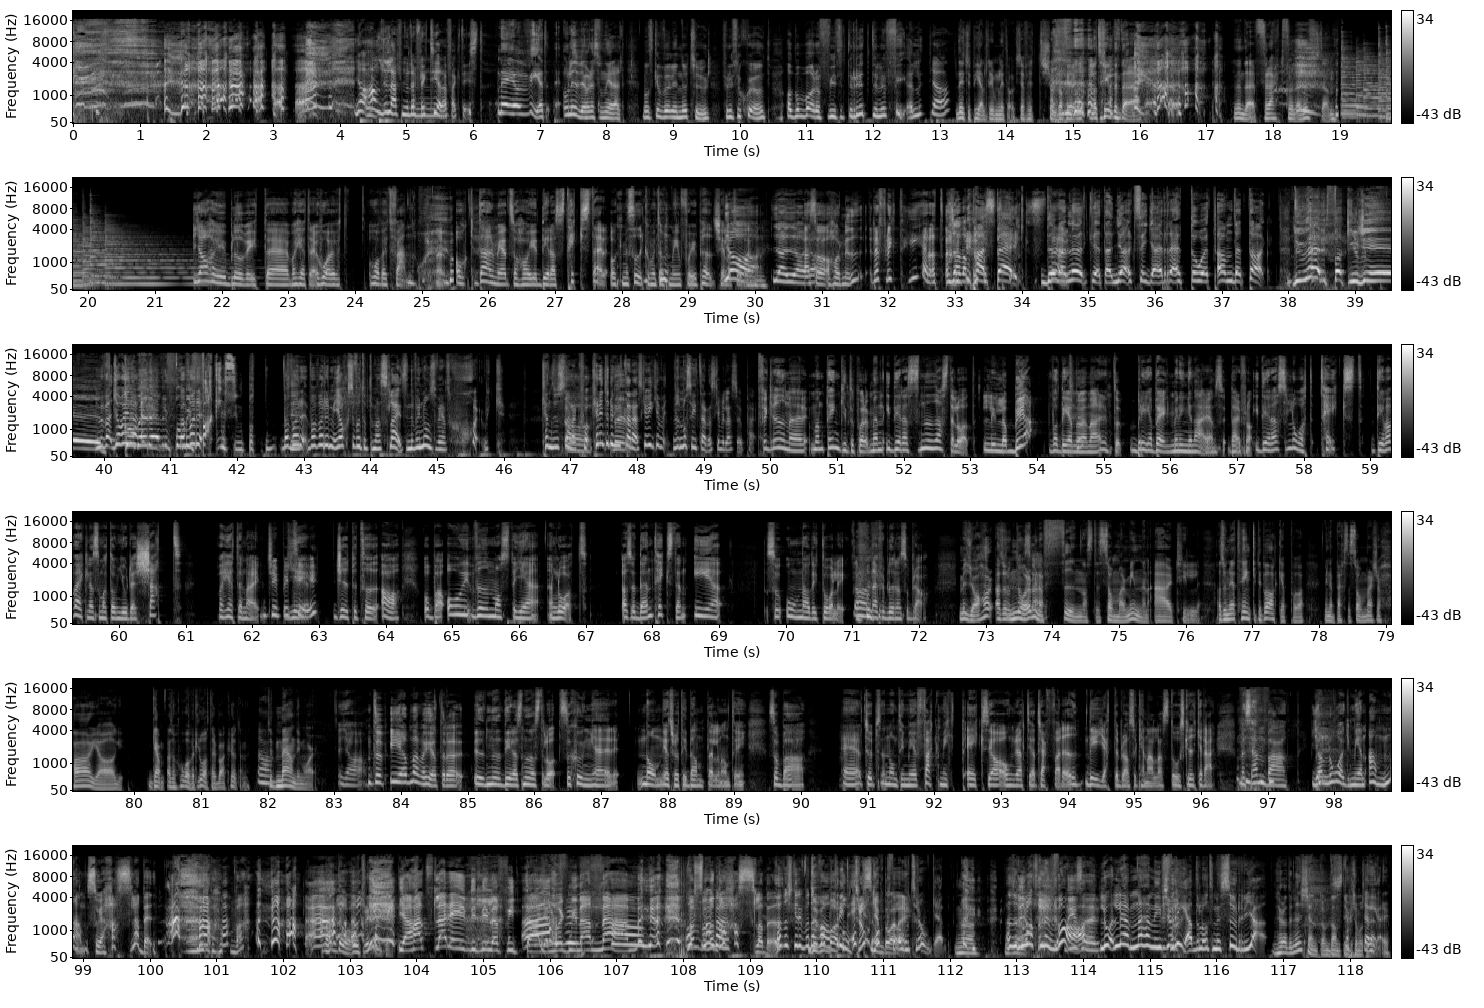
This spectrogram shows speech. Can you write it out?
Jag har aldrig lärt mig att reflektera mm. faktiskt. Nej jag vet! Olivia har resonerat, man ska välja natur för det är så skönt att man bara finns ett rätt eller fel. Ja. Det är typ helt rimligt också, jag försökte att jag la till den där, den där föraktfulla rösten. Jag har ju blivit eh, vad heter det, HV, HV1-fan. Och därmed så har ju deras texter och musik kommit upp på min For you-page hela Ja, tiden. ja, ja. ja. Alltså har ni reflekterat jag var över perfekt, det var mörkret, jag säger rätt och ett andetag. Du är ett fucking geni! Kommer aldrig få min fucking sympati! Vad var, det, vad var det med, jag har också fått upp de här slidesen, det var ju någon som var helt sjuk. Kan du snälla, ko- kan inte du det- hitta den? Ska vi, kan vi, vi måste hitta den, ska vi läsa upp här? För grejen är, man tänker inte på det, men i deras nyaste låt, Lilla B, vad det nu än är, typ Bredäng, men ingen är ens därifrån. I deras låttext, det var verkligen som att de gjorde chatt, vad heter den här? GPT? Ge- GPT, ja. Och bara oj, vi måste ge en låt. Alltså den texten är så onödigt dålig och därför blir den så bra. Men jag har, alltså några av mina finaste sommarminnen är till, alltså när jag tänker tillbaka på mina bästa sommar så hör jag gam, alltså hovet-låtar i bakgrunden. Ja. Typ Mandy Moore. Ja. Typ ena, vad heter det, i deras nyaste låt så sjunger någon, jag tror att det är Dante eller någonting, så bara eh, typ någonting med fuck mitt ex, jag ångrar att jag träffade dig. Det är jättebra så kan alla stå och skrika där. Men sen bara, jag låg med en annan så jag hasslade dig. Bara, Va? Vadå, otrohet? Jag hasslar dig din lilla fitta, jag låg med en annan. Man bara, man vadå bara, hassla dig? Varför ska du både du var bara ditt ex otrogen och då vara eller? otrogen? Men, Alltså Ja. låt henne vara, här- Lå- lämna henne i fred och låt henne sörja. hur hade ni känt om Dante gjorde så mot er?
